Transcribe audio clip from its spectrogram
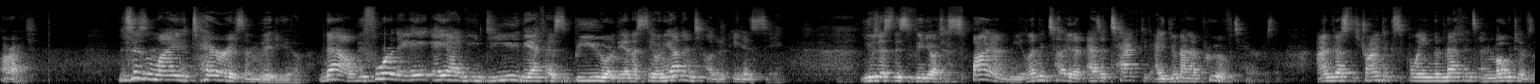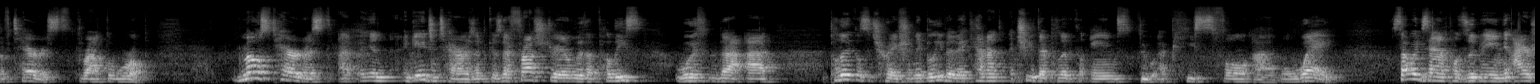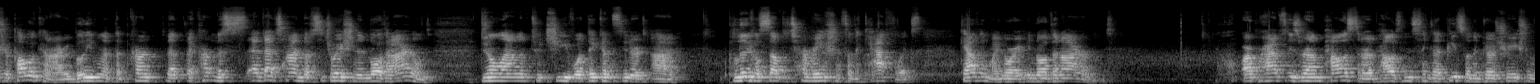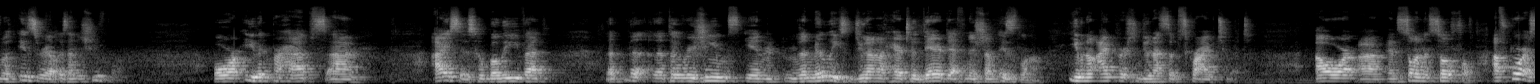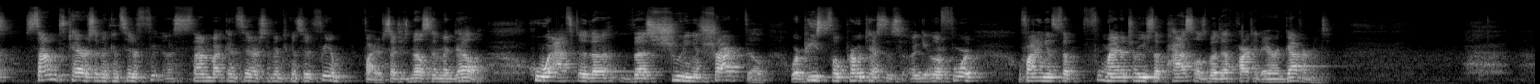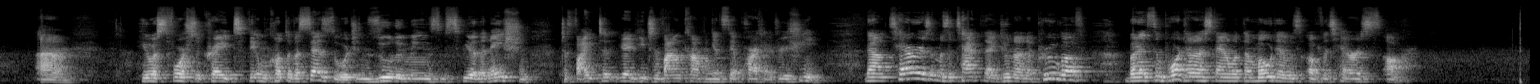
Alright. This is my terrorism video. Now, before the AIVD, the FSB, or the NSA, or any other intelligence agency uses this video to spy on me, let me tell you that as a tactic, I do not approve of terrorism. I'm just trying to explain the methods and motives of terrorists throughout the world. Most terrorists uh, engage in terrorism because they're frustrated with the police, with the uh, political situation. They believe that they cannot achieve their political aims through a peaceful uh, way. Some examples would be in the Irish Republican Army, believing that the current, that the current, at that time, the situation in Northern Ireland didn't allow them to achieve what they considered uh, political self-determination for the Catholics, Catholic minority in Northern Ireland. Or perhaps Israel and Palestine, or the Palestinians think that peaceful negotiations with Israel is unachievable. Or even perhaps uh, ISIS, who believe that, that, the, that the regimes in the Middle East do not adhere to their definition of Islam, even though I personally do not subscribe to it or uh, and so on and so forth. Of course, some terrorists have been considered uh, some considered have been considered freedom fighters, such as Nelson Mandela, who after the the shooting in Sharpeville, where peaceful protesters were for were fighting against the mandatory use of pass laws by the apartheid-era government. Um, he was forced to create the Umkhonto we Sizwe, which in Zulu means the spear of the nation, to fight to engage in violent conflict against the apartheid regime. Now, terrorism is a tactic I do not approve of, but it's important to understand what the motives of the terrorists are.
